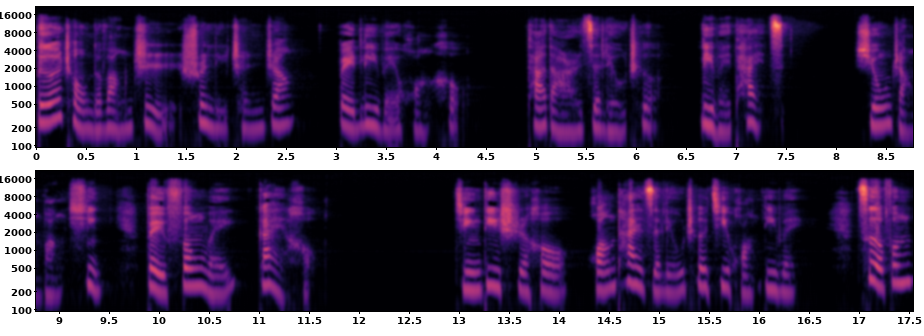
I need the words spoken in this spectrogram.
得宠的王志顺理成章被立为皇后，他的儿子刘彻立为太子。兄长王信被封为盖侯。景帝逝后，皇太子刘彻继皇帝位，册封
